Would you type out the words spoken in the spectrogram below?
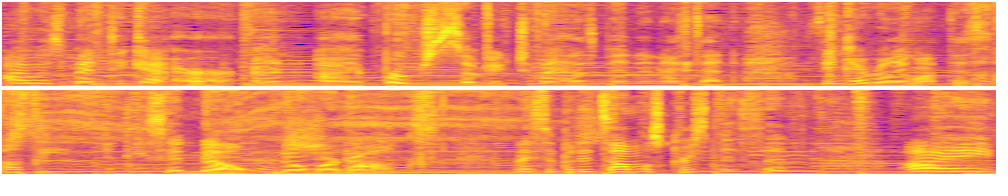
I was meant to get her. And I broached the subject to my husband, and I said, I think I really want this puppy. And he said, No, no more dogs. And I said, But it's almost Christmas, and I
